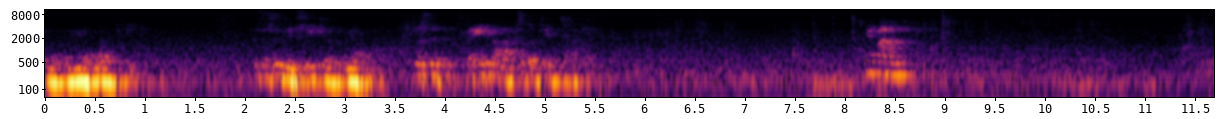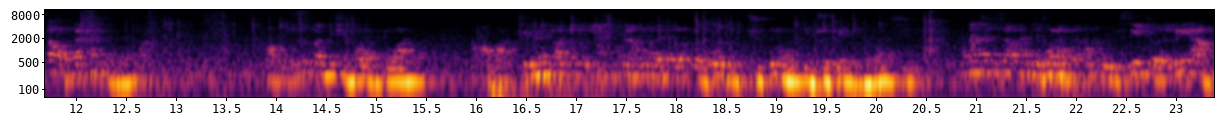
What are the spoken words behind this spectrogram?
有没有问题？这就是 receiver 的量，就是每一条蓝色的线加总，可以吗？那我们在看什么吗？好，就是分前后两端，然后把前面那端就是一，后面那端和二，或者取不同的景随便你的东西。那但是是要看前后两端它们 receiver 的量，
